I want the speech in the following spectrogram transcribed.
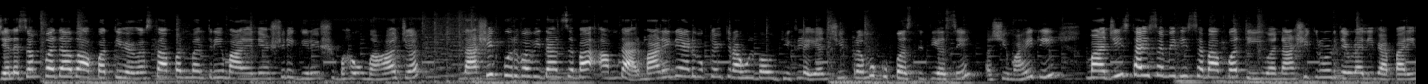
जलसंपदा व आपत्ती व्यवस्थापन मंत्री माननीय श्री गिरीश भाऊ महाजन नाशिक पूर्व विधानसभा आमदार माननीय ॲडव्होकेट राहुल भाऊ ढिकले यांची प्रमुख उपस्थिती असेल अशी माहिती माजी स्थायी समिती सभापती व नाशिक रोड देवळाली व्यापारी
